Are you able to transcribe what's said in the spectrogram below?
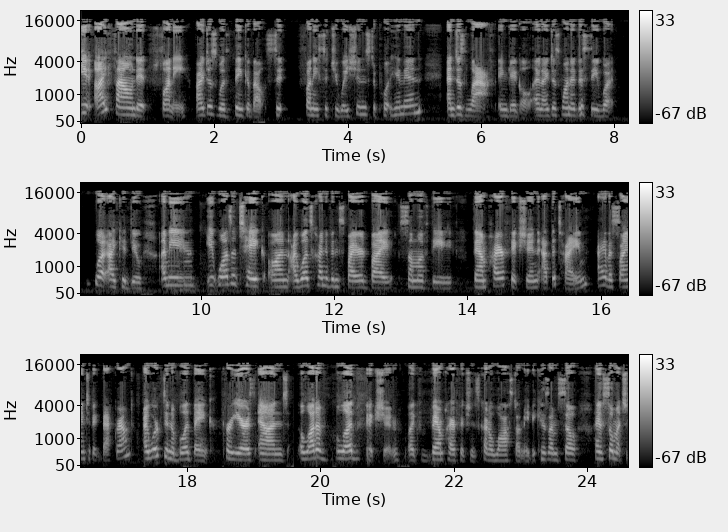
it, I found it funny. I just would think about funny situations to put him in and just laugh and giggle. And I just wanted to see what what I could do. I mean, it was a take on. I was kind of inspired by some of the vampire fiction at the time. I have a scientific background. I worked in a blood bank for years, and a lot of blood fiction, like vampire fiction, is kind of lost on me because I'm so I have so much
